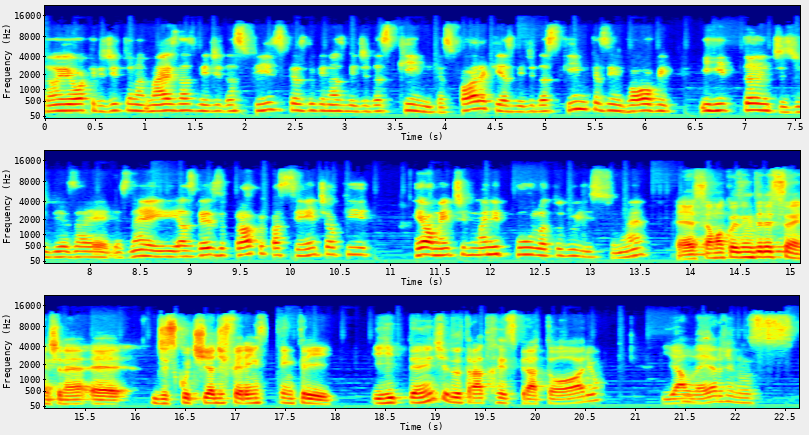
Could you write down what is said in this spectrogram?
Então, eu acredito mais nas medidas físicas do que nas medidas químicas, fora que as medidas químicas envolvem irritantes de vias aéreas, né? E às vezes o próprio paciente é o que realmente manipula tudo isso, né? Essa é uma coisa interessante, né? É discutir a diferença entre irritante do trato respiratório e alérgenos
